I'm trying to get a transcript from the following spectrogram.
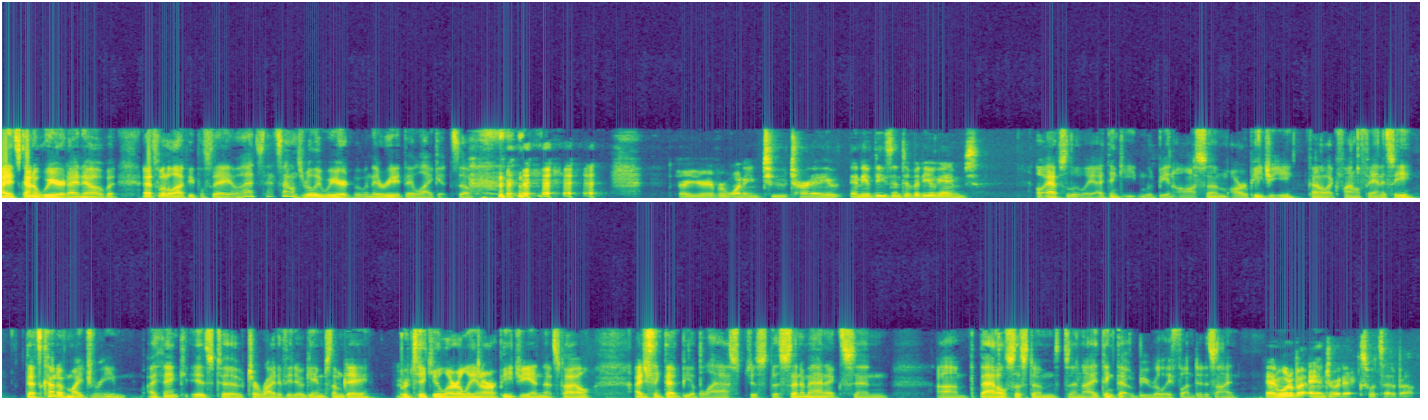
I, it's kind of weird, I know, but that's what a lot of people say. Oh, that's that sounds really weird, but when they read it, they like it. So. Are you ever wanting to turn any any of these into video games? Oh, absolutely. I think Eden would be an awesome RPG, kind of like Final Fantasy. That's kind of my dream. I think is to to write a video game someday, mm-hmm. particularly an RPG in that style. I just think that'd be a blast. Just the cinematics and um, the battle systems, and I think that would be really fun to design. And what about Android X? What's that about?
